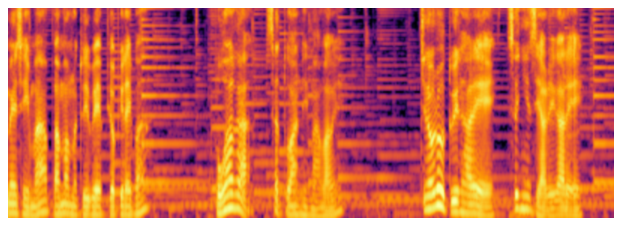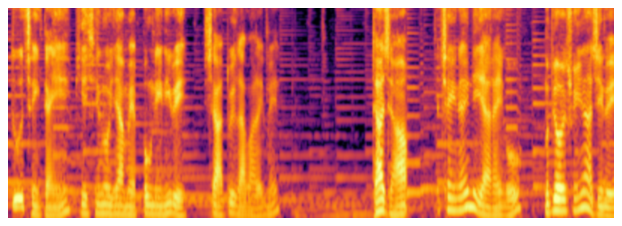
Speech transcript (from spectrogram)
မယ့်အချိန်မှာဘာမှမတွေးပဲပျော်ပြလိုက်ပါဘဝကဆက်သွားနေမှာပါပဲကျွန်တော်တို့တွေးထားတဲ့စိတ်ညစ်စရာတွေကလည်းသူ့အချိန်တန်ရင်ဖြည့်ရှင်းလို့ရမယ့်ပုံနေနည်းတွေရှာတွေ့လာပါလိမ့်မယ်ဒါကြောင့်အချိန်တိုင်းနေရာတိုင်းကိုမပျော်ရွှင်ရခြင်းတွေ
